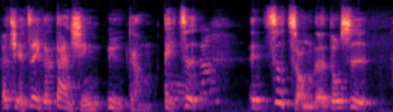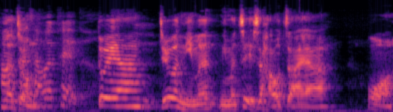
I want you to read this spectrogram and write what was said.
而且这个蛋形浴缸，哎，这哎这种的都是那种才会配的。对啊，结果你们你们这也是豪宅啊。哇，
